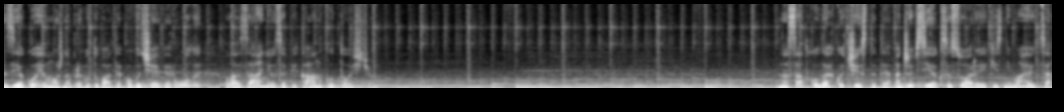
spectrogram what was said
з якої можна приготувати овочеві роли, лазанью, запіканку тощо. Насадку легко чистити, адже всі аксесуари, які знімаються,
